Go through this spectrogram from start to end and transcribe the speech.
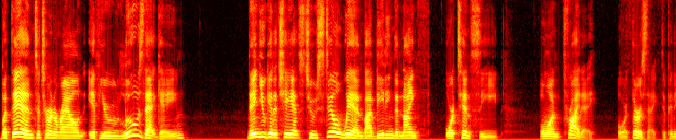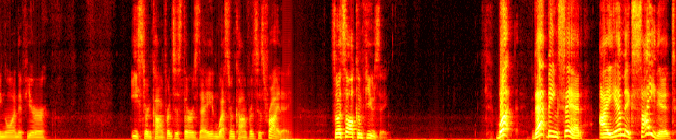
But then to turn around, if you lose that game, then you get a chance to still win by beating the ninth or tenth seed on Friday or Thursday, depending on if your Eastern Conference is Thursday and Western Conference is Friday. So it's all confusing. But that being said, I am excited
